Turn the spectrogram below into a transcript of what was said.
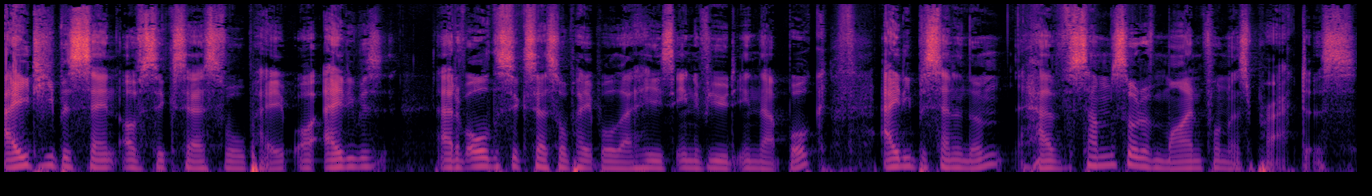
80% of successful people, or 80%, out of all the successful people that he's interviewed in that book, 80% of them have some sort of mindfulness practice.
